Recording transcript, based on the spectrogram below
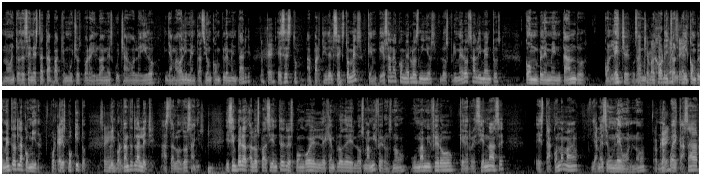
¿no? Entonces, en esta etapa que muchos por ahí lo han escuchado, leído, llamado alimentación complementaria, es esto, a partir del sexto mes, que empiezan a comer los niños los primeros alimentos complementando con leche, o sea, mejor dicho, el complemento es la comida, porque es poquito. Lo importante es la leche, hasta los dos años. Y siempre a, los pacientes les pongo el ejemplo de los mamíferos, ¿no? Un mamífero que recién nace está con mamá, llámese un león, ¿no? No puede cazar,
